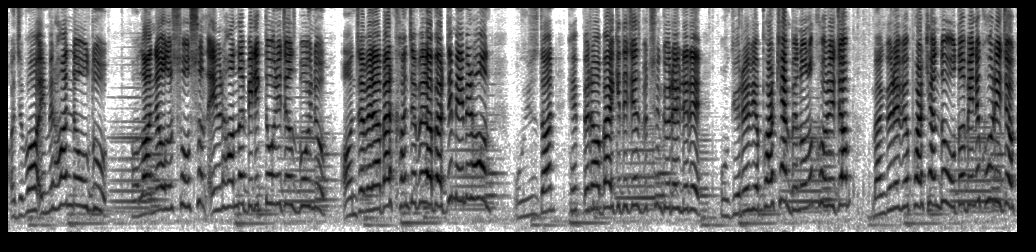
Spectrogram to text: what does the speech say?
Acaba Emirhan ne oldu? Valla ne olursa olsun Emirhan'la birlikte oynayacağız bu oyunu. Anca beraber kanca beraber değil mi Emirhan? O yüzden hep beraber gideceğiz bütün görevleri. O görev yaparken ben onu koruyacağım. Ben görev yaparken de o da beni koruyacak.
